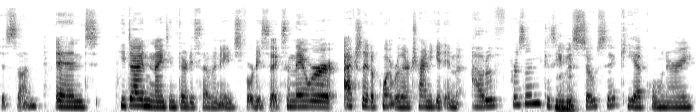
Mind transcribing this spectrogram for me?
his son. And he died in 1937, aged 46. And they were actually at a point where they were trying to get him out of prison because he Mhm. was so sick. He had pulmonary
